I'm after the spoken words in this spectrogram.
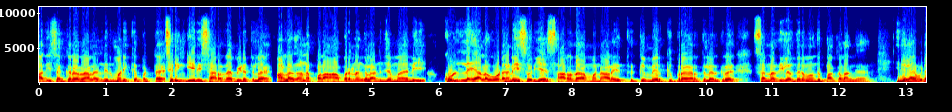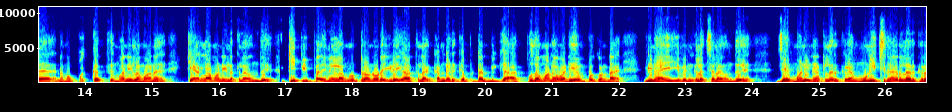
ஆதிசங்கரால நிர்மாணிக்கப்பட்ட சிருங்கேரி சாரதா பீடத்துல அழகான பல ஆபரணங்கள் அணிஞ்ச மாதிரி கொள்ளை அழகோட கணேஸ்வரிய சாரதா அம்மன் ஆலயத்துக்கு மேற்கு பிரகாரத்துல இருக்கிற சன்னதியில வந்து நம்ம வந்து பார்க்கலாங்க. இதெல்லாம் விட நம்ம பக்கத்து மாநிலமான கேரளா மாநிலத்துல வந்து கிபி பதினேழாம் நூற்றாண்டோட இடைக்காலத்துல கண்டெடுக்கப்பட்ட மிக அற்புதமான வடிவமைப்பு கொண்ட விநாயகி வெண்கல சிலை வந்து ஜெர்மனி நாட்டில் இருக்கிற முனிச் நகர்ல இருக்கிற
